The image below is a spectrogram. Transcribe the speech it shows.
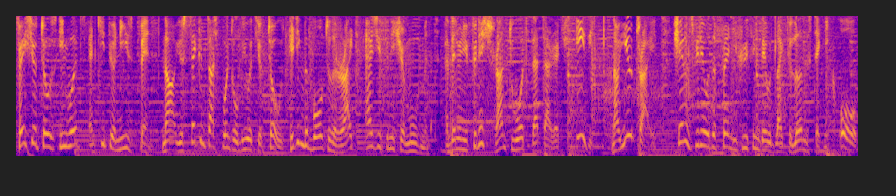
Face your toes inwards and keep your knees bent. Now your second touch point will be with your toes, hitting the ball to the right as you finish your movement. And then when you finish, run towards that direction. Easy. Now you try it. Share this video with a friend if you think they would like to learn this technique or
